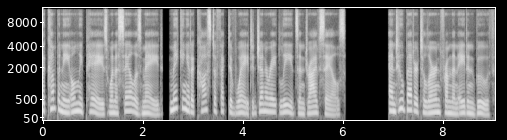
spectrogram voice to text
The company only pays when a sale is made, making it a cost effective way to generate leads and drive sales. And who better to learn from than Aidan Booth,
